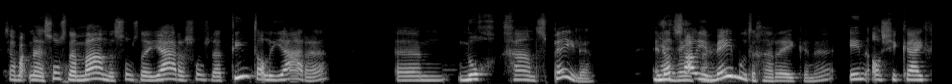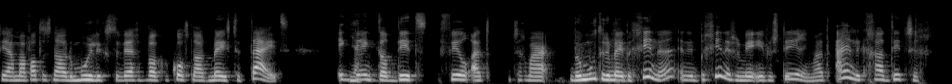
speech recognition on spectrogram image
zeg maar, nou, soms na maanden, soms na jaren, soms na tientallen jaren, ehm, nog gaan spelen. En dat zou je mee moeten gaan rekenen in als je kijkt van ja, maar wat is nou de moeilijkste weg, welke kost nou het meeste tijd? Ik denk dat dit veel uit, zeg maar, we moeten ermee beginnen en in het begin is er meer investering, maar uiteindelijk gaat dit zich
